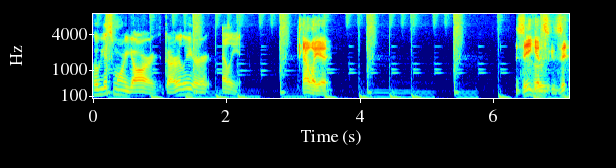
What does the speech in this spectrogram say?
who gets more yards, Gurley or Elliott? Elliott. Zeke gets Zeke,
